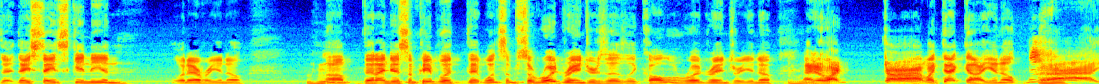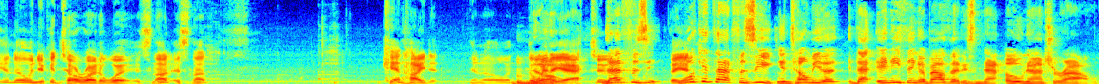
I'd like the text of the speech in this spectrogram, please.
they, they stayed skinny and whatever, you know. Mhm. Um, then I knew some people that, that want some so roid rangers, as they call them, a roid ranger, you know, Mhm. and they're like, like that guy, you know, "Ah," you know, and you can tell right away. It's not, it's not, can't hide it, you know, and the way they act too. That physique. They- Look at that physique and tell me that that anything about that is na- au natural.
